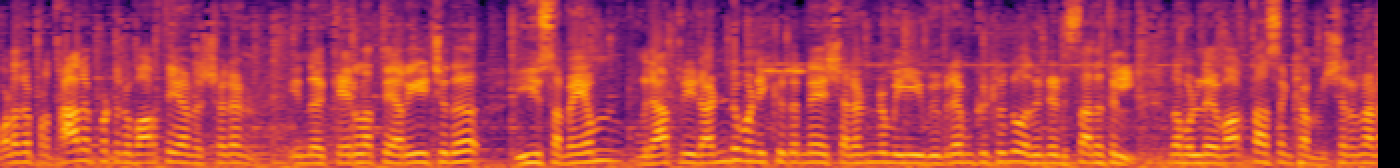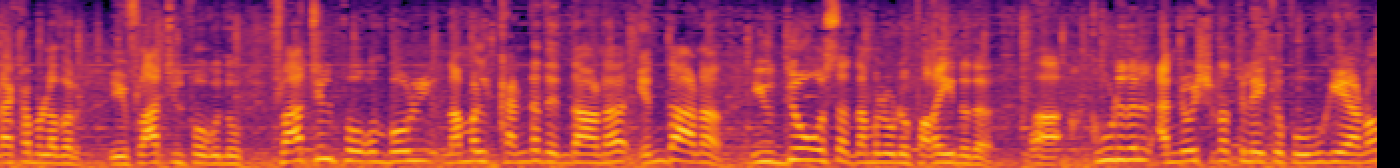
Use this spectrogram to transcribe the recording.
വളരെ പ്രധാനപ്പെട്ട ഒരു വാർത്തയാണ് ശരൺ ഇന്ന് കേരളത്തെ അറിയിച്ചത്. ഈ സമയം രാത്രി രണ്ട് മണിക്ക് തന്നെ ശരണിനും ഈ വിവരം കിട്ടുന്നു. അതിന്റെ അടിസ്ഥാനത്തിൽ നമ്മളുടെ വാർത്താ സംഘം ശരൺ അടക്കമുള്ളവർ ഈ ഫ്ളാറ്റിൽ പോകുന്നു. ഫ്ളാറ്റിൽ പോകുമ്പോൾ നമ്മൾ കണ്ടത് എന്താണ്? എന്താണ് ഈ ഉദ്യോഗസ്ഥർ നമ്മളോട് പറയുന്നത്? കൂടുതൽ അന്വേഷണത്തിലേക്ക് പോവുകയാണോ?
